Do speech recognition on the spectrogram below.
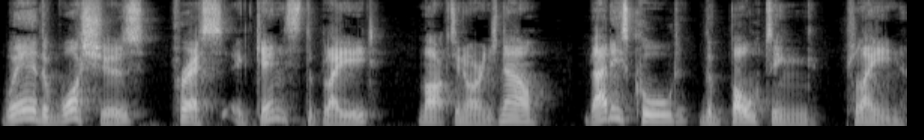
Where the washers press against the blade, marked in orange now, that is called the bolting plane.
